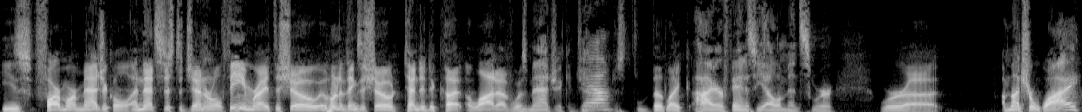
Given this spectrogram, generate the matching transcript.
He's far more magical, and that's just a general theme, right? The show, one of the things the show tended to cut a lot of was magic in general. Yeah. Just the like higher fantasy elements were were. Uh, I'm not sure why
